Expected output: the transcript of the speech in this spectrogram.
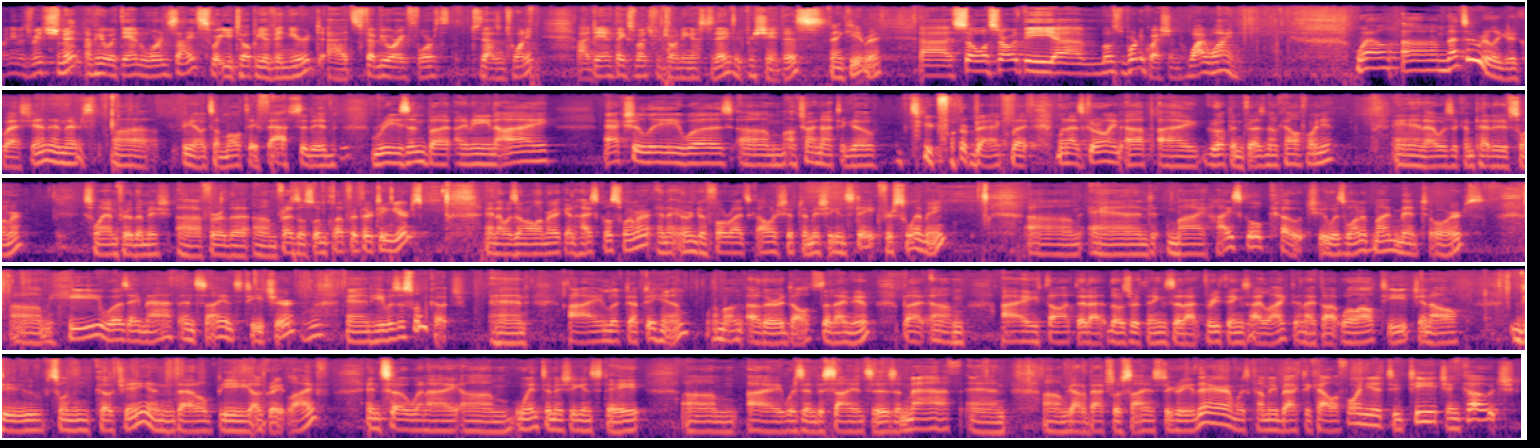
My name is Rich Schmidt. I'm here with Dan Warnshuis. We're at Utopia Vineyard. Uh, it's February 4th, 2020. Uh, Dan, thanks so much for joining us today. We appreciate this. Thank you, Rick. Uh, so we'll start with the uh, most important question Why wine? Well, um, that's a really good question, and there's, uh, you know, it's a multifaceted reason, but I mean, I actually was, um, I'll try not to go too far back, but when I was growing up, I grew up in Fresno, California, and I was a competitive swimmer. Swam for the uh, for the um, Fresno Swim Club for 13 years, and I was an All-American high school swimmer, and I earned a full ride scholarship to Michigan State for swimming. Um, and my high school coach, who was one of my mentors, um, he was a math and science teacher, and he was a swim coach. And I looked up to him, among other adults that I knew. But um, I thought that I, those were things that I, three things I liked, and I thought, well, I'll teach and I'll do swim coaching, and that'll be a great life. And so when I um, went to Michigan State, um, I was into sciences and math and um, got a Bachelor of Science degree there and was coming back to California to teach and coach.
